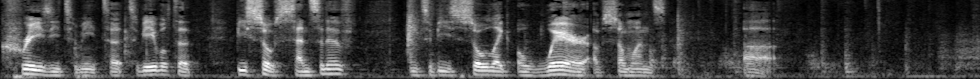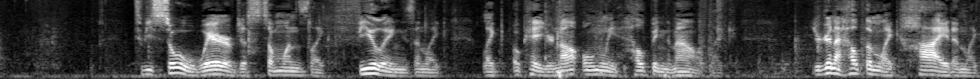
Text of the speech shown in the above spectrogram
crazy to me to to be able to be so sensitive and to be so like aware of someone's uh, to be so aware of just someone's like feelings and like like okay you're not only helping them out like you're gonna help them like hide and like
